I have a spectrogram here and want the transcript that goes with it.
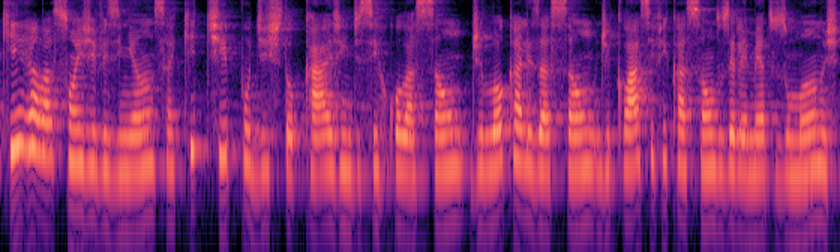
que relações de vizinhança, que tipo de estocagem, de circulação, de localização, de classificação dos elementos humanos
